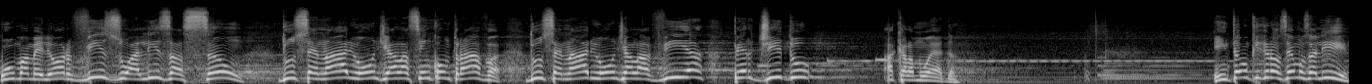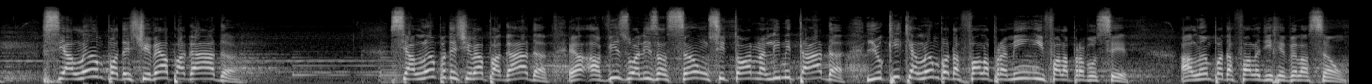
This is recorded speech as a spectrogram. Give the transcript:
uma melhor visualização do cenário onde ela se encontrava, do cenário onde ela havia perdido aquela moeda. Então o que nós vemos ali? Se a lâmpada estiver apagada, se a lâmpada estiver apagada, é, a visualização se torna limitada. E o que, que a lâmpada fala para mim e fala para você? A lâmpada fala de revelação.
